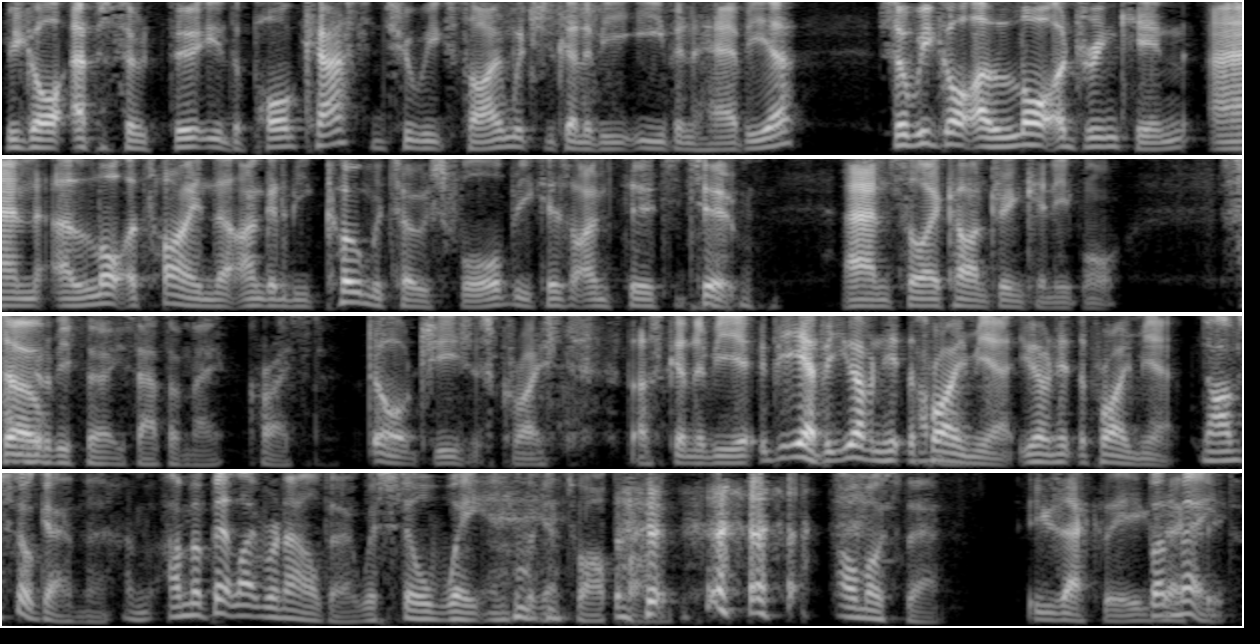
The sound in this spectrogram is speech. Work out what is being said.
We got episode 30 of the podcast in two weeks' time, which is going to be even heavier. So we got a lot of drinking and a lot of time that I'm going to be comatose for because I'm 32. and so I can't drink anymore. So I'm going to be 37, mate. Christ. Oh, Jesus Christ. That's going to be it. But yeah, but you haven't hit the prime yet. You haven't hit the prime yet. No, I'm still getting there. I'm, I'm a bit like Ronaldo. We're still waiting to get to our prime. Almost there. Exactly, exactly. But mate,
